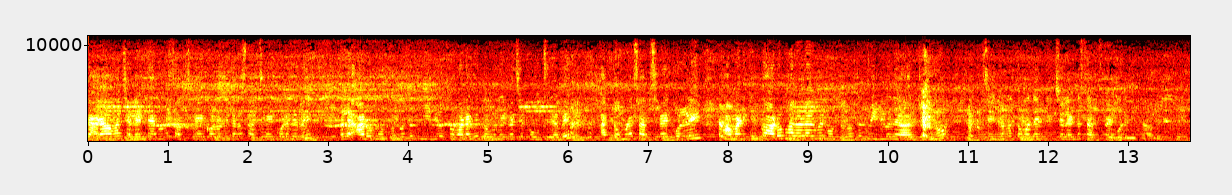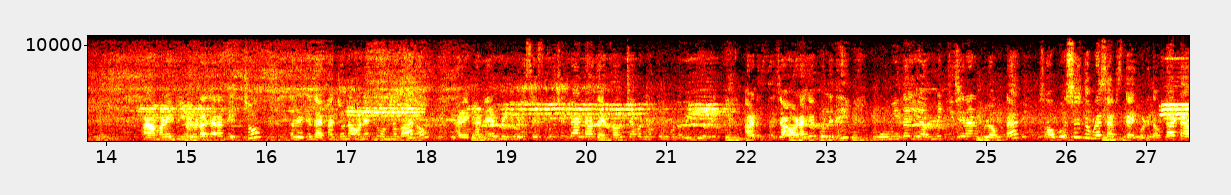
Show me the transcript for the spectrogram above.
যারা আমার চ্যানেলটা এখনও সাবস্ক্রাইব করোনি, তারা সাবস্ক্রাইব করে দেবে। তাহলে আরও নতুন নতুন ভিডিও সবার আগে তোমাদের কাছে পৌঁছে যাবে। আর তোমরা সাবস্ক্রাইব করলেই আমার কিন্তু আরও ভালো লাগবে নতুন নতুন ভিডিও দেওয়ার জন্য। সেই জন্য তোমাদেরকে চ্যানেলটা সাবস্ক্রাইব করে দিতে হবে। আর আমার এই ভিডিওটা যারা দেখছ, তাদেরকে দেখার জন্য অনেক ধন্যবাদ। আর এখানে ভিডিওটা শেষ করছি। টাটা, দেখা হচ্ছে আবার নতুন কোনো ভিডিওতে। আর যাওয়ার আগে বলে দিই, মৌমিতা ইয়াম্মি কিচেন অ্যান্ড ব্লগটা অবশ্যই তোমরা সাবস্ক্রাইব করে দাও। টাটা!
